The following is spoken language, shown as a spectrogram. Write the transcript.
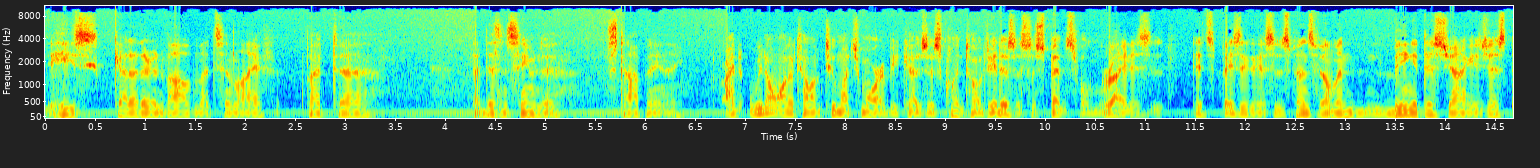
he's got other involvements in life, but uh, that doesn't seem to stop anything. I we don't want to tell him too much more because as clint told you it is a suspenseful movie Right? It's it's basically a suspense film, and being a disc jockey is just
